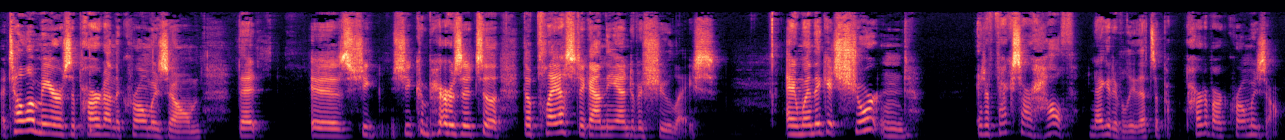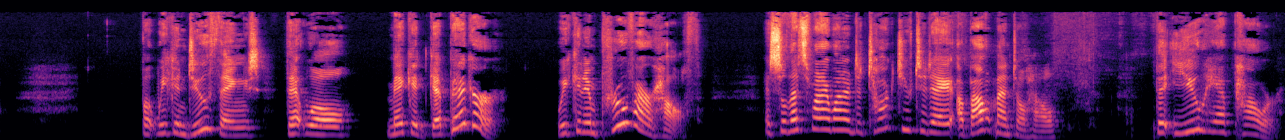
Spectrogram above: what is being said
A telomere is a part on the chromosome that is, she, she compares it to the plastic on the end of a shoelace. And when they get shortened, it affects our health negatively. That's a p- part of our chromosome. But we can do things that will make it get bigger. We can improve our health. And so that's why I wanted to talk to you today about mental health, that you have power.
